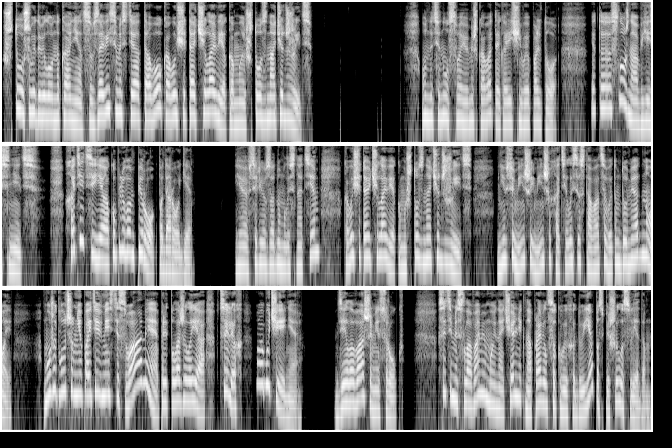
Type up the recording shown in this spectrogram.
«Что ж», — выдавил он наконец, — «в зависимости от того, кого считать человеком и что значит жить». Он натянул свое мешковатое коричневое пальто. «Это сложно объяснить. Хотите, я куплю вам пирог по дороге?» Я всерьез задумалась над тем, кого считаю человеком и что значит жить. Мне все меньше и меньше хотелось оставаться в этом доме одной. «Может, лучше мне пойти вместе с вами?» — предположила я, — «в целях обучения». «Дело ваше, мисс Рук». С этими словами мой начальник направился к выходу, и я поспешила следом.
